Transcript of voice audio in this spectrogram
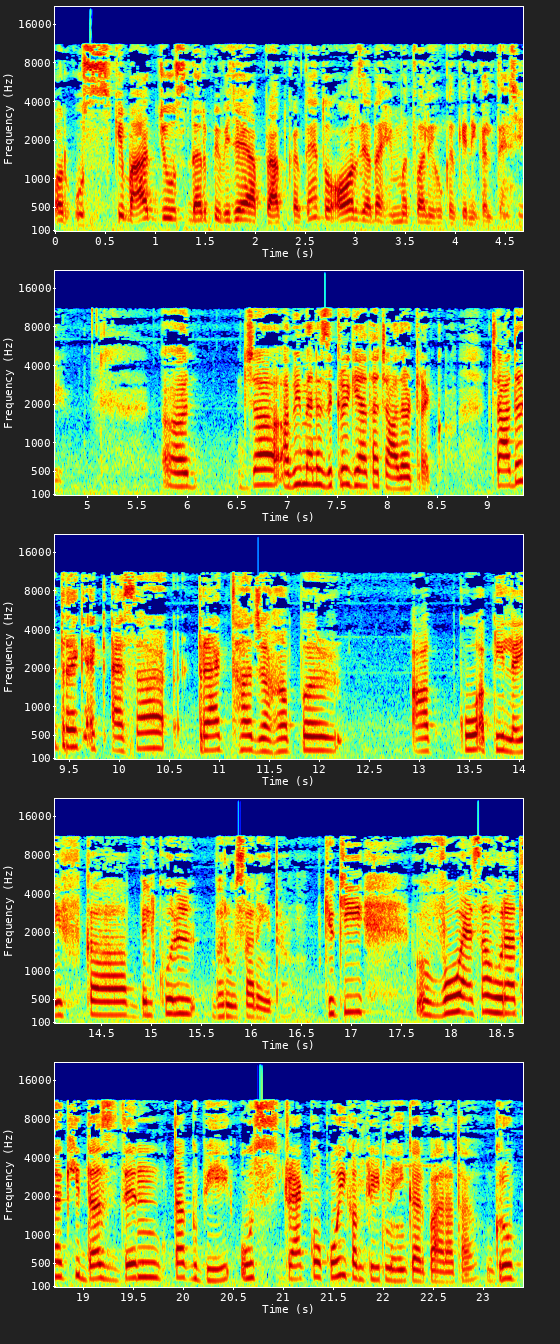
और उसके बाद जो उस डर पे विजय आप प्राप्त करते हैं तो और ज़्यादा हिम्मत वाले होकर के निकलते हैं। जी। जा, अभी मैंने ज़िक्र किया था चादर ट्रैक का। चादर ट्रैक एक ऐसा ट्रैक था जहाँ पर आपको अपनी लाइफ का बिल्कुल भरोसा नहीं था। क्योंकि वो ऐसा हो रहा था कि दस दिन तक भी उस ट्रैक को कोई कंप्लीट नहीं कर पा रहा था। ग्रुप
